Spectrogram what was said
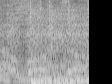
over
